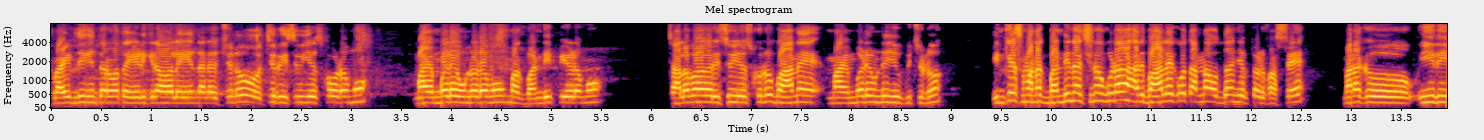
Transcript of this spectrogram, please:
ఫ్లైట్ దిగిన తర్వాత ఏడికి రావాలి ఏందని వచ్చిరు వచ్చి రిసీవ్ చేసుకోవడము మా ఎంబడే ఉండడము మాకు బండి ఇప్పియడము. చాలా బాగా రిసీవ్ చేసుకున్నారు బాగానే మా ఎంబడే ఉండి చూపించుడు. ఇన్ కేస్ మనకు బండి నచ్చినా కూడా అది బాగాలేకపోతే అన్న వద్దని చెప్తాడు ఫస్టే. మనకు ఇది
